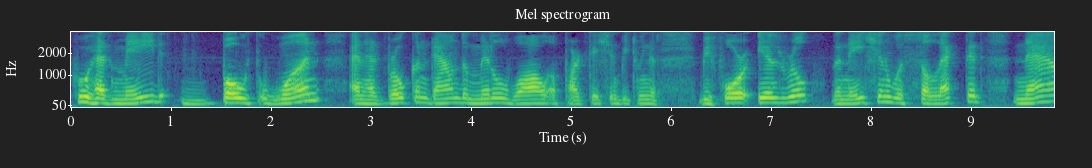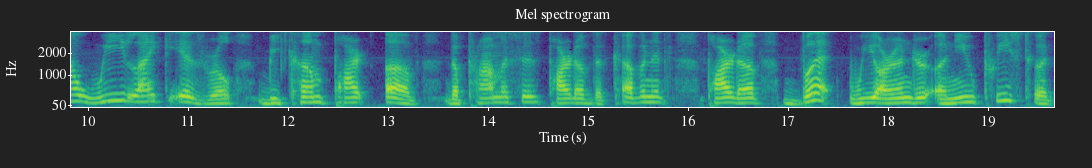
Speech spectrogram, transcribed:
who has made both one and has broken down the middle wall of partition between us. Before Israel, the nation was selected. Now we, like Israel, become part of the promises, part of the covenants, part of, but we are under a new priesthood.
